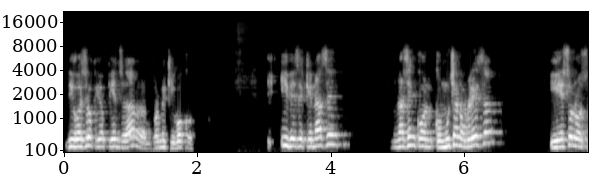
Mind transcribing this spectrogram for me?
Digo, eso es lo que yo pienso, a lo mejor me equivoco. Y, desde que nacen, nacen con, mucha nobleza y eso los,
